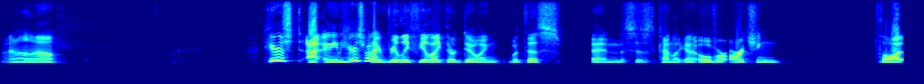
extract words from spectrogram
I don't know. Here's I mean, here's what I really feel like they're doing with this and this is kind of like an overarching thought.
